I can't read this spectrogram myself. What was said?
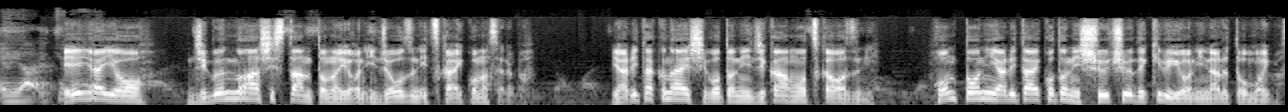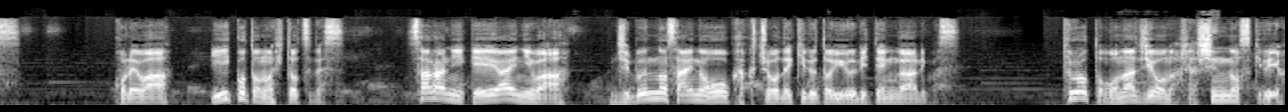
AI を自分のアシスタントのように上手に使いこなせれば、やりたくない仕事に時間を使わずに、本当にやりたいことに集中できるようになると思います。これはいいことの一つです。さらに AI には自分の才能を拡張できるという利点があります。プロと同じような写真のスキルや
